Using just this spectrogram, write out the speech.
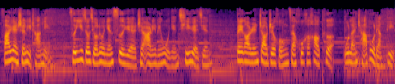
法院审理查明，自一九九六年四月至二零零五年七月间。被告人赵志红在呼和浩特、乌兰察布两地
